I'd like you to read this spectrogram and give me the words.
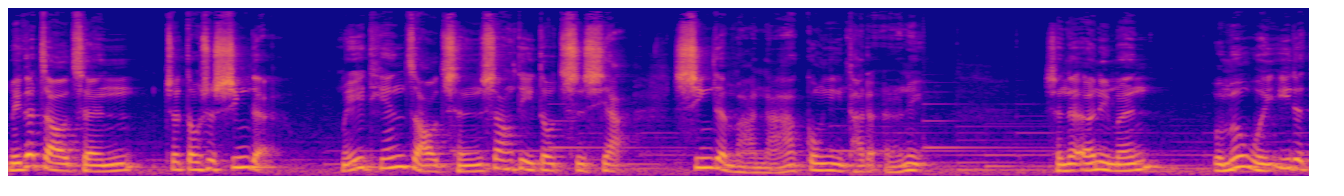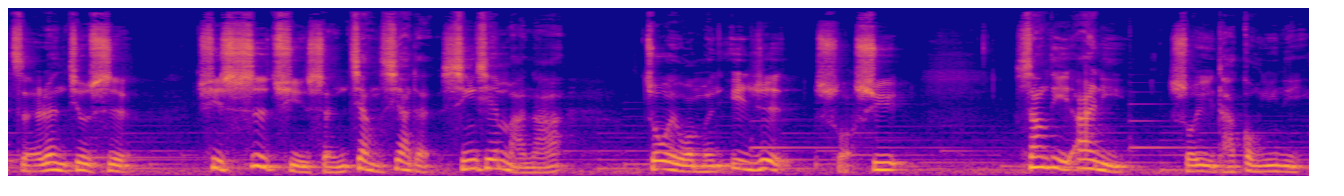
每个早晨这都是新的，每一天早晨，上帝都吃下新的玛拿供应他的儿女。神的儿女们。我们唯一的责任就是去拾取神降下的新鲜玛拿，作为我们一日所需。上帝爱你，所以他供应你，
